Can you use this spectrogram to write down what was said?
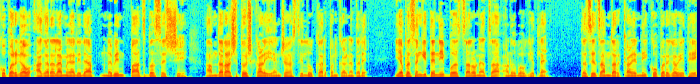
कोपरगाव आगाराला मिळालेल्या नवीन पाच बसेसचे आमदार आशुतोष काळे यांच्या हस्ते लोकार्पण करण्यात आले. याप्रसंगी त्यांनी बस चालवण्याचा अनुभव घेतलाय. तसेच आमदार काळेंनी कोपरगाव येथे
